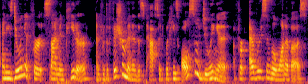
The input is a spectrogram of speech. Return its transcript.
And he's doing it for Simon Peter and for the fishermen in this passage, but he's also doing it for every single one of us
